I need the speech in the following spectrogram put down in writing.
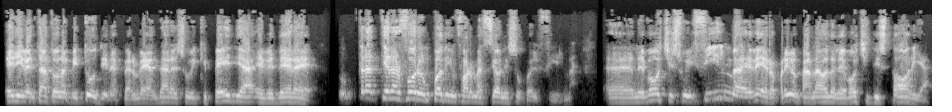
è diventata un'abitudine per me andare su Wikipedia e vedere, tra, tirare fuori un po' di informazioni su quel film. Eh, le voci sui film, è vero, prima parlavo delle voci di storia,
